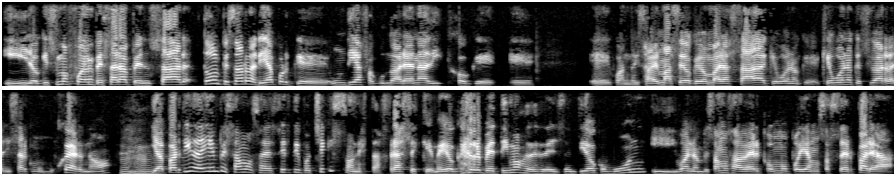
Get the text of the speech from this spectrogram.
y lo que hicimos fue empezar a pensar, todo empezó en realidad porque un día Facundo Arana dijo que eh, cuando Isabel Macedo quedó embarazada, que bueno, que qué bueno que se iba a realizar como mujer, ¿no? Y a partir de ahí empezamos a decir tipo, che, ¿qué son estas frases que medio que repetimos desde el sentido común? Y bueno, empezamos a ver cómo podíamos hacer para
